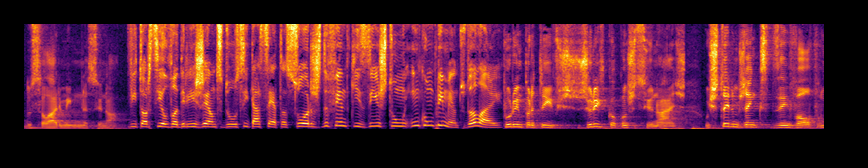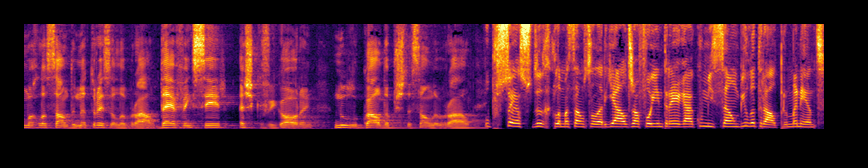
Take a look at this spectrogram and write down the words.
do salário mínimo nacional. Vítor Silva, dirigente do Citacet Açores, defende que existe um incumprimento da lei. Por imperativos jurídico-constitucionais, os termos em que se desenvolve uma relação de natureza laboral devem ser as que vigorem no local da prestação laboral. O processo de reclamação salarial já foi entregue à Comissão Bilateral Permanente,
